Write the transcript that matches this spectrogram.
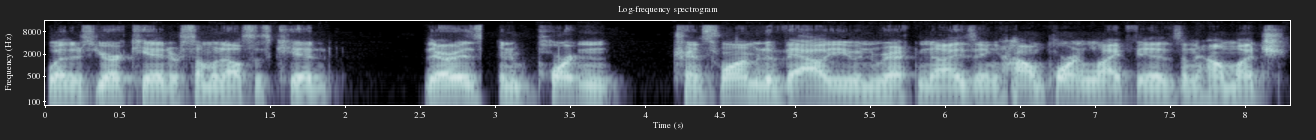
whether it's your kid or someone else's kid. There is an important transformative value in recognizing how important life is and how much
